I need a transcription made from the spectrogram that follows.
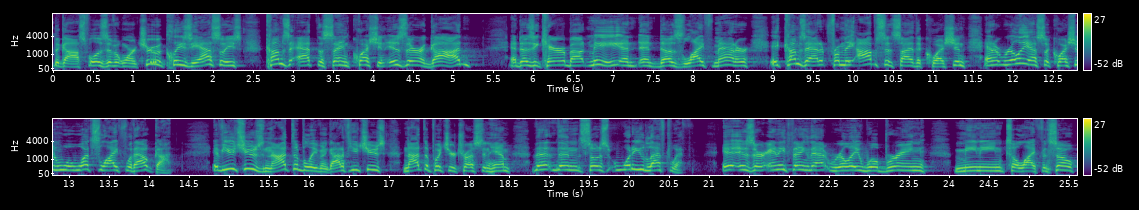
the gospel as if it weren't true. Ecclesiastes comes at the same question Is there a God? And does he care about me? And, and does life matter? It comes at it from the opposite side of the question. And it really asks the question well, what's life without God? If you choose not to believe in God, if you choose not to put your trust in Him, then, then so what are you left with? Is there anything that really will bring meaning to life? And so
